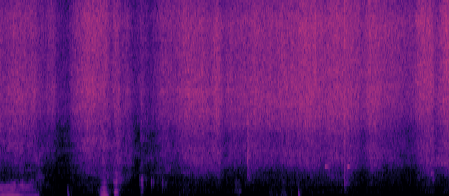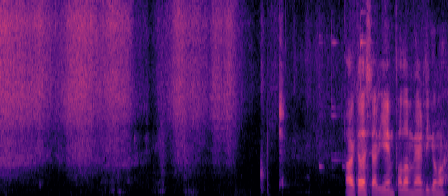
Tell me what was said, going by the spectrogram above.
iyi geliyor. Arkadaşlar yem falan verdik ama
